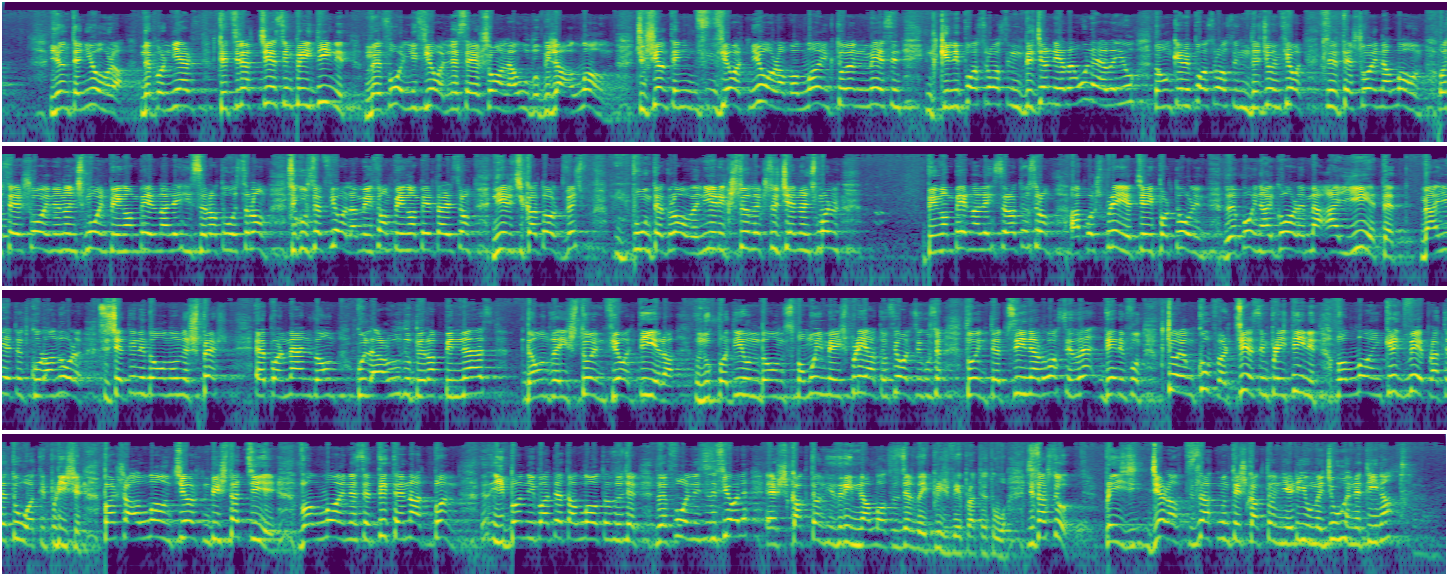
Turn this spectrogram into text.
janë të njohura nëpër njerëz të cilat qesin prej dinit me fol një fjalë nëse e shan audhu billah Allahun që janë fjalë të njohura vallahi këto janë në mesin keni pas rastin të dëgjoni edhe unë edhe ju don kemi pas rastin të dëgjojmë fjalë të të shajnë Allahun ose e shajnë e nënçmojnë pejgamberin alayhi salatu wasalam sikur se fjala me i thon pejgamberit alayhi salam njeri që ka dert veç punët e grave njeri kështu dhe kështu që nënçmon Pejgamberin alayhis salatu selam apo shprehjet që i përdorin dhe bojnë hajgare me ajetet, me ajetet kuranore, siç e dini don unë shpesh e përmend don kul a'udhu bi rabbin nas, don dhe i shtojnë fjalë tjera, nuk po du unë don s'po mund me i shpreh ato fjalë sikurse thonë tepsinë e rrasi dhe deri në fund. Këto janë kufër, qesin prej dinit, vallahi krejt veprat e tua t'i prishin. Pasha Allahun që është mbi shtat qiej. Vallahi nëse ditë e nat bën i bën ibadet Allahut azza wa jall dhe fol ni ksi fjalë e shkakton hidhrimin e Allahut azza wa jall dhe i prish veprat e tua. Gjithashtu, prej gjërave të cilat mund të shkakton njeriu me gjuhën e tina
